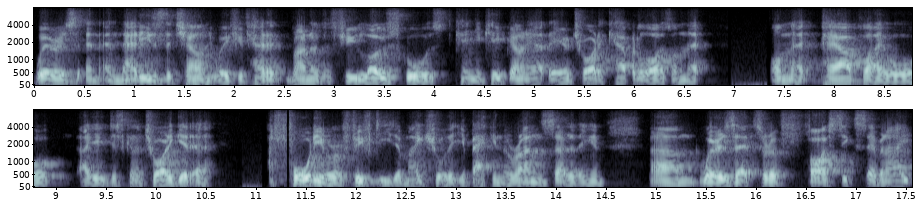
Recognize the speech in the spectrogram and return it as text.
Whereas, and, and that is the challenge where if you've had a run of a few low scores, can you keep going out there and try to capitalise on that on that power play, or are you just going to try to get a, a 40 or a 50 to make sure that you're back in the run, sort of thing? And um, whereas that sort of five, six, seven, eight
